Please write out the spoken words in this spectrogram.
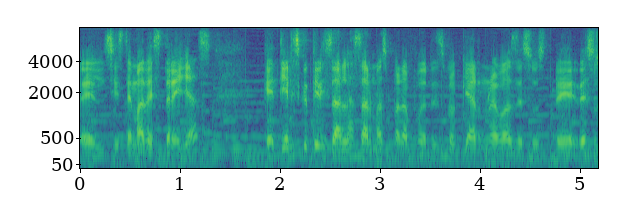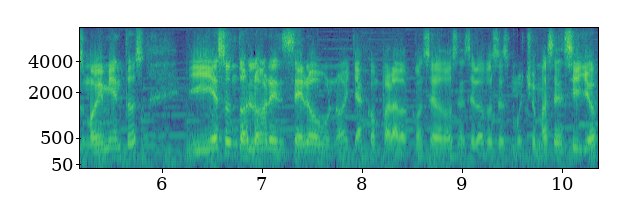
el sistema de estrellas, que tienes que utilizar las armas para poder desbloquear nuevas de sus, de, de sus movimientos. Y es un dolor en 0-1, ya comparado con 0-2. En 0-2 es mucho más sencillo.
